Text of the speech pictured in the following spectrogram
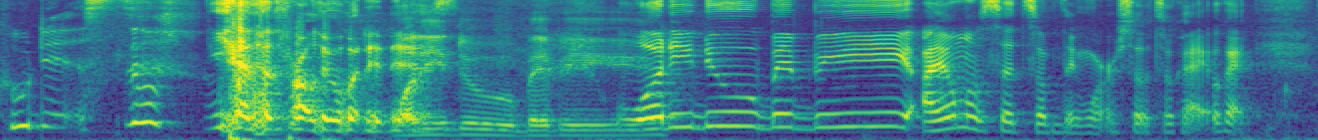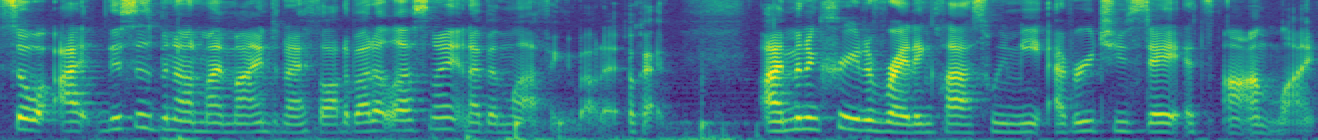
"Who dis?" Yeah, that's probably what it is. What do you do, baby? What do you do, baby? I almost said something worse, so it's okay. Okay. So I this has been on my mind and I thought about it last night and I've been laughing about it. Okay. I'm in a creative writing class. We meet every Tuesday. It's online.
